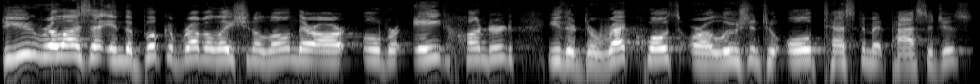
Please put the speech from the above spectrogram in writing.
Do you realize that in the book of Revelation alone, there are over 800 either direct quotes or allusion to Old Testament passages?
